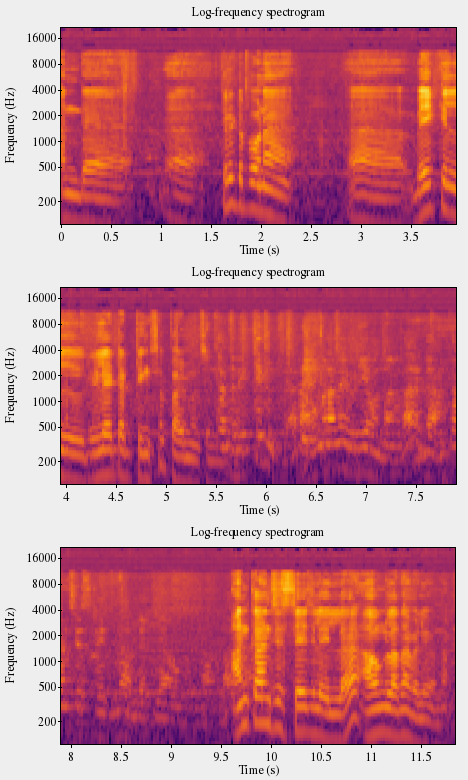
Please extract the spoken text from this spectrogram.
அந்த திருட்டு போன வெஹிக்கிள் ரிலேட்டட் திங்ஸும் பறிமுதல் செஞ்சுருக்கோம் அந்த விக்டிம் சார் அவங்களாவே வெளியே வந்தாங்களா? இல்லை அன்கான்சியஸ் ஸ்டேஜில் இல்லை அவங்களா தான் வெளியே வந்தாங்க.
